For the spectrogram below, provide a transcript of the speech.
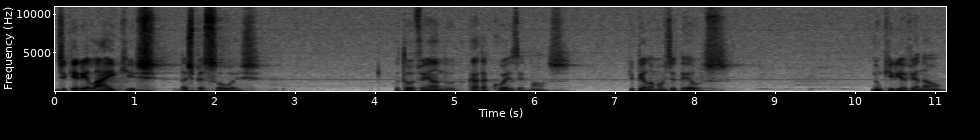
de querer likes das pessoas. Eu estou vendo cada coisa, irmãos, que pelo amor de Deus, não queria ver, não.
